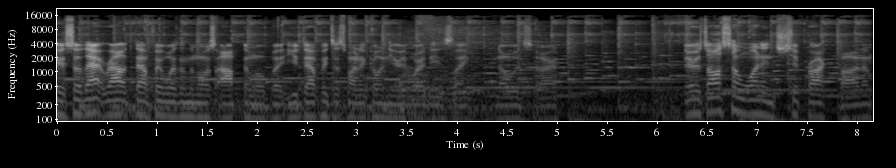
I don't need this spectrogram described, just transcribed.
Okay, so that route definitely wasn't the most optimal, but you definitely just want to go near where these, like, nodes are. There's also one in Shiprock Bottom,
